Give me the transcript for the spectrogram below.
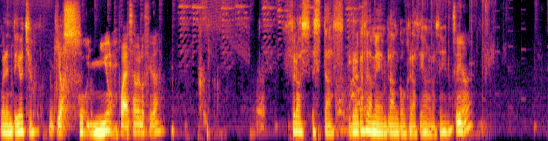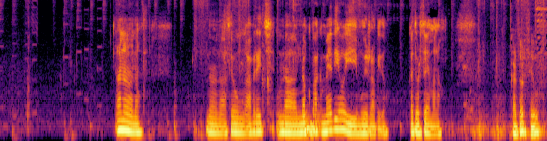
48. Dios. Coño. Pues a esa velocidad. Frost Stuff. Y creo que hace también en plan congelación o algo así, ¿no? Sí, ¿no? Ah, no, no, no. No, no, hace un average, una knockback medio y muy rápido. 14 de mano. 14, uff.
